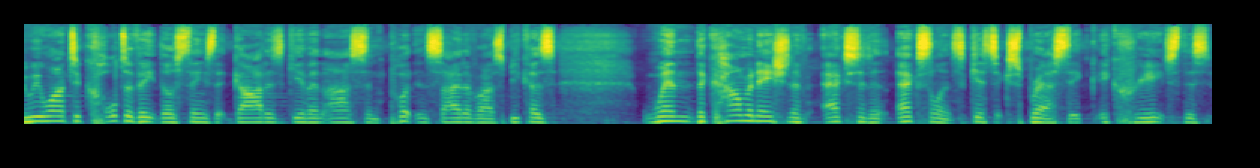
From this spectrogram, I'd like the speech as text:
Do we want to cultivate those things that God has given us and put inside of us? Because when the combination of excellence gets expressed, it, it creates this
